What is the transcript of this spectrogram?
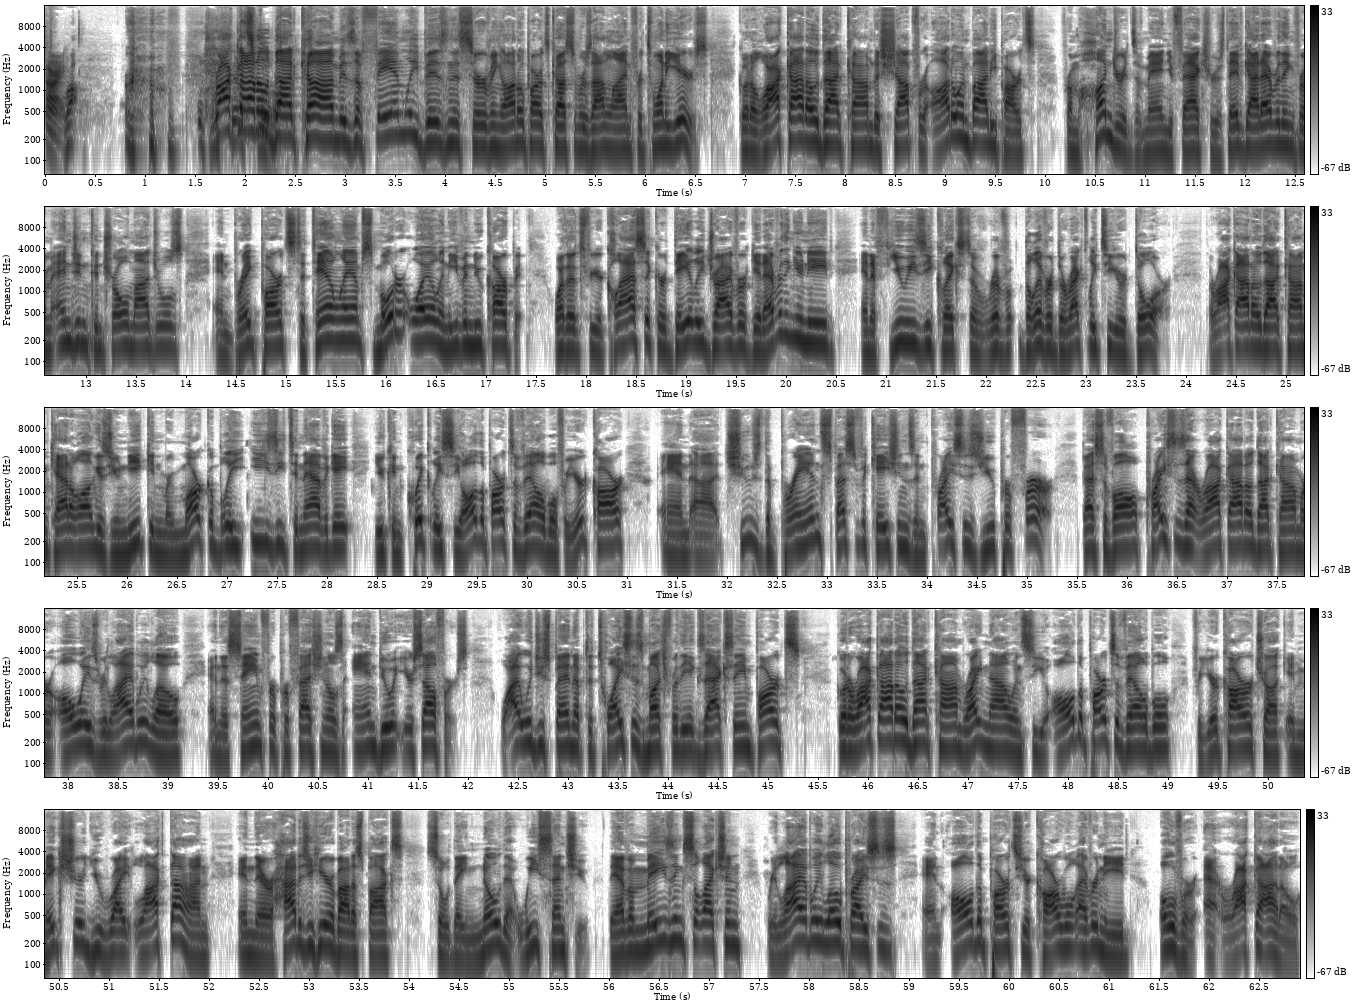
All right. Rock, RockAuto.com is a family business serving auto parts customers online for 20 years. Go to RockAuto.com to shop for auto and body parts from hundreds of manufacturers. They've got everything from engine control modules and brake parts to tail lamps, motor oil, and even new carpet. Whether it's for your classic or daily driver, get everything you need in a few easy clicks to deliver directly to your door. The rockauto.com catalog is unique and remarkably easy to navigate. You can quickly see all the parts available for your car and uh, choose the brand, specifications, and prices you prefer. Best of all, prices at rockauto.com are always reliably low and the same for professionals and do it yourselfers. Why would you spend up to twice as much for the exact same parts? Go to rockauto.com right now and see all the parts available for your car or truck and make sure you write locked on in their How Did You Hear About Us box so they know that we sent you. They have amazing selection, reliably low prices, and all the parts your car will ever need over at rockauto.com.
